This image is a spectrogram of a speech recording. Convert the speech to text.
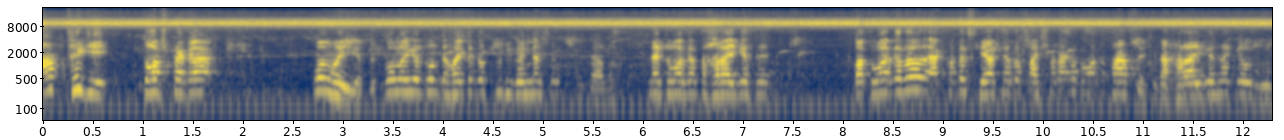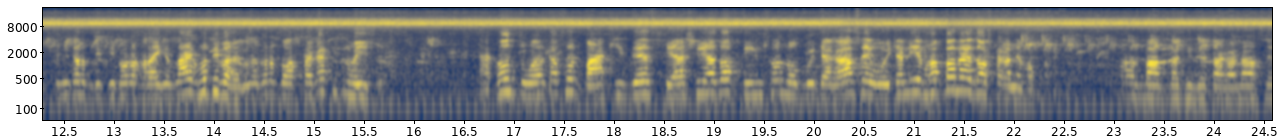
তার থেকে দশ টাকা কম হয়ে গেছে। কম হয়ে গেছে বলতে হয়তো কেউ চুরি করে নিয়েছে। না তোমার কাছে হারাই গেছে। বা তোমার কাছে এক কথা ছিয়াশি হাজার চারশো টাকা তোমার কাছে আছে সেটা হারাই গেছে কেউ তুমি কারও বিক্রি করো হারাই গেছে যাই হতে পারে মনে করো দশ টাকা কিছু হয়েছে। এখন তোমার কাছে বাকি যে ছিয়াশি হাজার তিনশো নব্বই টাকা আছে ওইটা নিয়ে ভাববা না দশ টাকা নিয়ে ভাববা। আর বাদ বাকি যে টাকাটা আছে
